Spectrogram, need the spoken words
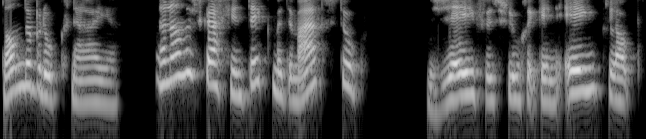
dan de broek naaien. En anders krijg je een tik met de maatstok. Zeven sloeg ik in één klap.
